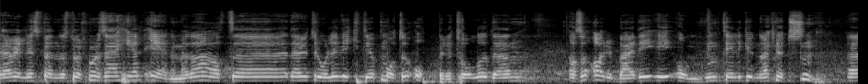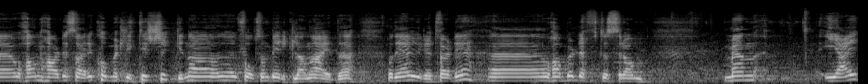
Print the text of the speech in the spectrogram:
Det er et veldig spennende spørsmål. så Jeg er helt enig med deg at uh, det er utrolig viktig å på en måte opprettholde den altså arbeidet i ånden til Gunnar Knutsen. Eh, og han har dessverre kommet litt i skyggen av folk som Birkeland og Eide. Og det er urettferdig, eh, og han bør løftes fram. Men jeg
